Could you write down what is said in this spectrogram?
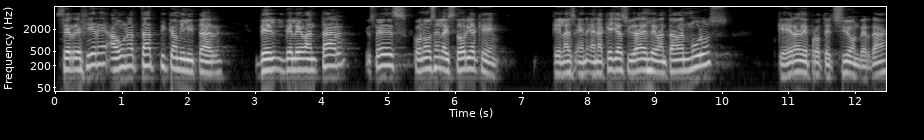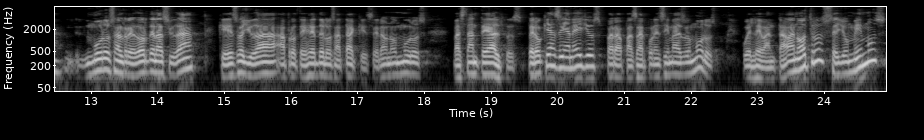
se refiere a una táctica militar de, levantar, ustedes conocen la historia que, que en aquellas ciudades levantaban muros, que era de protección, ¿verdad? Muros alrededor de la ciudad, que eso ayudaba a proteger de los ataques. Eran unos muros bastante altos. Pero ¿qué hacían ellos para pasar por encima de esos muros? Pues levantaban otros, ellos mismos,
